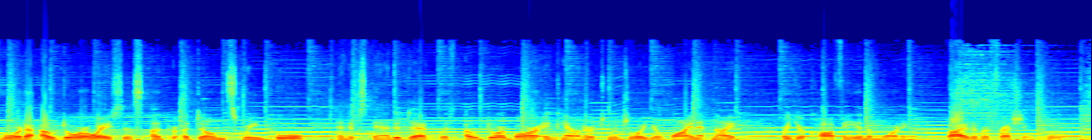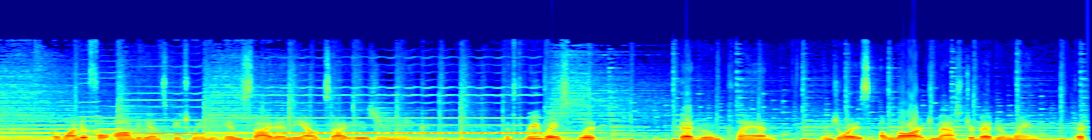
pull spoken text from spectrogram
Florida outdoor oasis under a domed screen pool and expanded deck with outdoor bar and counter to enjoy your wine at night or your coffee in the morning by the refreshing pool. The wonderful ambience between the inside and the outside is unique. The three-way split bedroom plan enjoys a large master bedroom wing that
